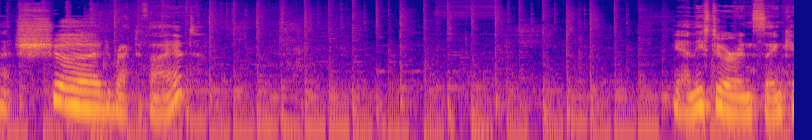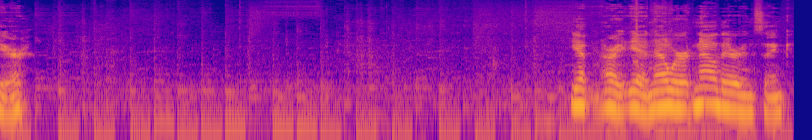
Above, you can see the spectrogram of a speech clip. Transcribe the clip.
That should rectify it. Yeah, and these two are in sync here. Yep, alright, yeah, now we're now they're in sync.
